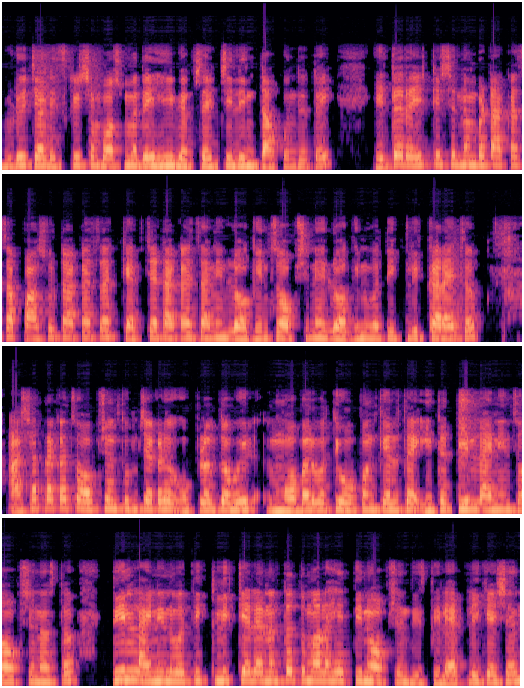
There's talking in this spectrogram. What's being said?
व्हिडिओच्या डिस्क्रिप्शन बॉक्समध्ये ही वेबसाईटची लिंक टाकून देतोय. इथं रजिस्ट्रेशन नंबर टाकायचा पासवर्ड टाकायचा कॅप्चा टाकायचा आणि लॉग इनचं ऑप्शन आहे. लॉग इन वरती क्लिक करायचं. अशा प्रकारचं ऑप्शन तुमच्याकडे उपलब्ध होईल. मोबाईलवरती ओपन केलं तर इथं तीन लाईनींचं ऑप्शन असतं. तीन लाईनींवरती क्लिक केल्यानंतर तुम्हाला हे तीन ऑप्शन दिसतील. ऍप्लिकेशन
